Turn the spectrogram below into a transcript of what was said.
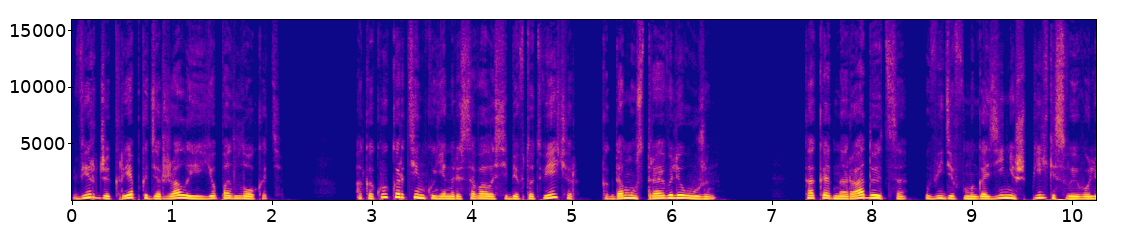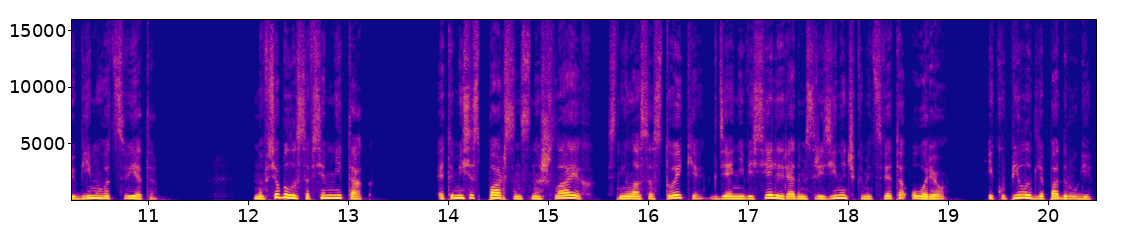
Вирджи крепко держала ее под локоть. А какую картинку я нарисовала себе в тот вечер, когда мы устраивали ужин? Как Эдна радуется, увидев в магазине шпильки своего любимого цвета. Но все было совсем не так — это миссис Парсонс нашла их, сняла со стойки, где они висели рядом с резиночками цвета Орео, и купила для подруги.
